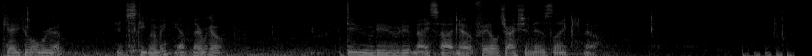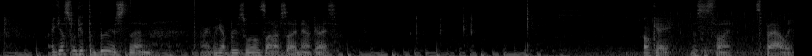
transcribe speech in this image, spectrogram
Okay, cool, we're good. Just keep moving. Yep, there we go. Do do do. Nice. Uh, no, Fatal Attraction is like no. Guess we'll get the Bruce then. All right, we got Bruce Willis on our side now, guys. Okay, this is fine. It's Bally.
